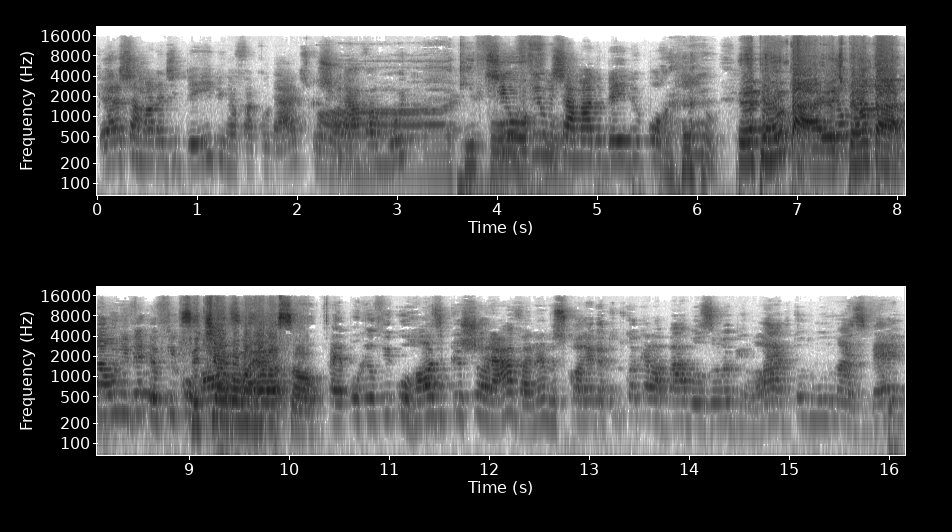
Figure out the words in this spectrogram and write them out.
Eu era chamada de Baby na faculdade, porque eu chorava muito. Ah, que fofo. Tinha um filme chamado Baby o Porquinho. Eu ia perguntar, eu ia te Eu, perguntar. Na, na univer... Eu fico Se rosa. tinha alguma relação. É porque eu fico rosa porque eu chorava, né? Meus colegas tudo com aquela barba Osama Bin Laden, todo mundo mais velho.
